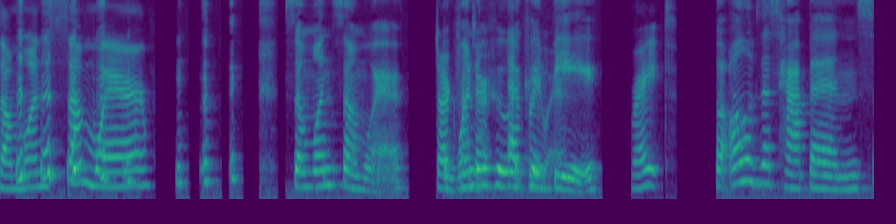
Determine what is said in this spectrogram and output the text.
someone somewhere. Someone somewhere. Dark I wonder who it could be. Right. But all of this happens.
